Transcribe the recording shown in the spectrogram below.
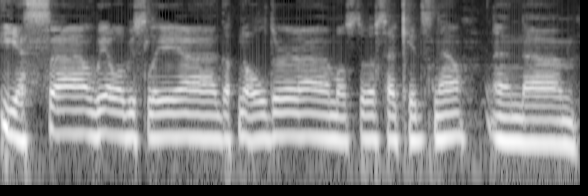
Yes, uh, we have obviously uh, gotten older. Uh, most of us have kids now, and um,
